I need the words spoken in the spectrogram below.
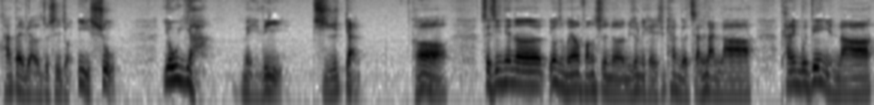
它代表的就是一种艺术、优雅、美丽、质感啊、哦。所以今天呢，用什么样方式呢？比如说，你可以去看个展览啦，看一部电影啦。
